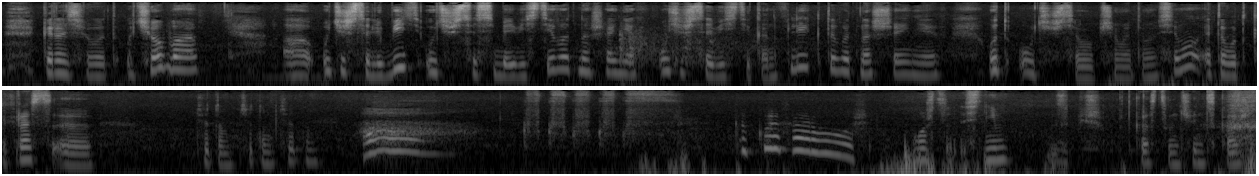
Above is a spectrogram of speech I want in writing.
Короче, вот учеба, учишься любить, учишься себя вести в отношениях, учишься вести конфликты в отношениях. Вот учишься, в общем, этому всему. Это вот как раз... Что там, что там, что там? А. Какой хороший. Может, с ним запишем подкаст? он что-нибудь скажет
